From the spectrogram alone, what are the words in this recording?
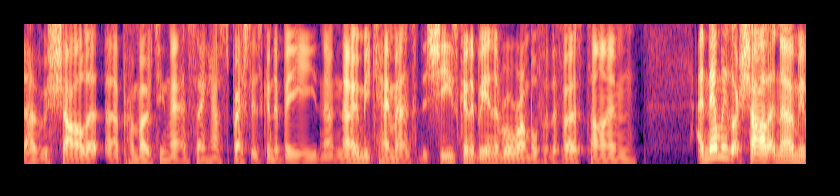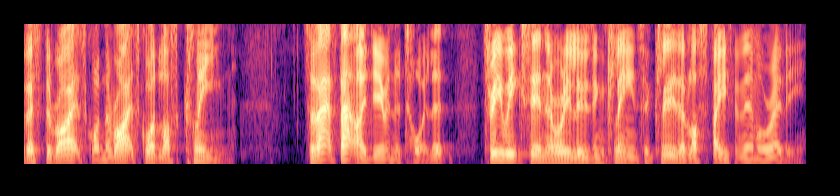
Uh, with Charlotte uh, promoting that and saying how special it's going to be. Naomi came out and said that she's going to be in the Royal Rumble for the first time. And then we got Charlotte and Naomi versus the Riot Squad, and the Riot Squad lost clean. So that's that idea in the toilet. Three weeks in, they're already losing clean. So clearly they've lost faith in them already.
